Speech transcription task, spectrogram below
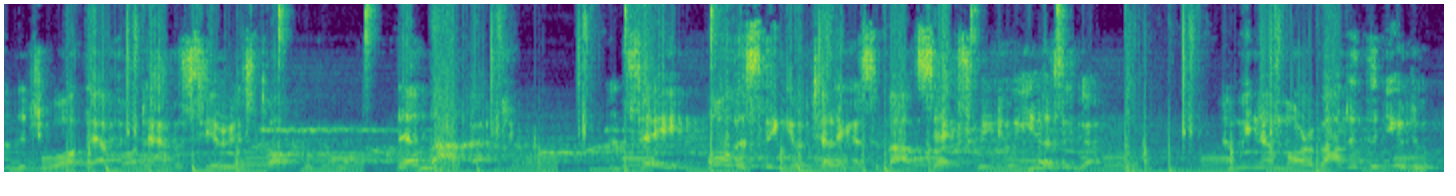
and that you ought therefore to have a serious talk with them, they'll laugh at you and say, all this thing you're telling us about sex we knew years ago and we know more about it than you do.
